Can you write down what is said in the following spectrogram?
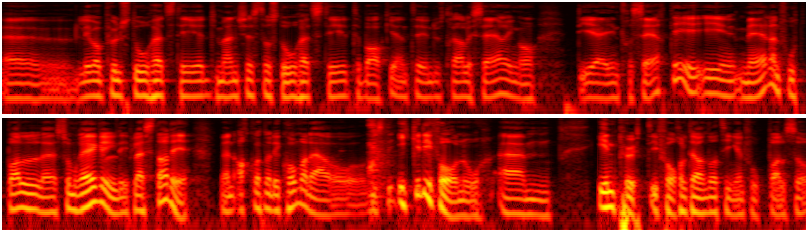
Liverpool storhetstid, Manchester storhetstid, tilbake igjen til industrialisering. og de er interessert i, i mer enn fotball eh, som regel, de fleste av de. Men akkurat når de kommer der, og hvis de ikke de får noe um, input i forhold til andre ting enn fotball, så,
